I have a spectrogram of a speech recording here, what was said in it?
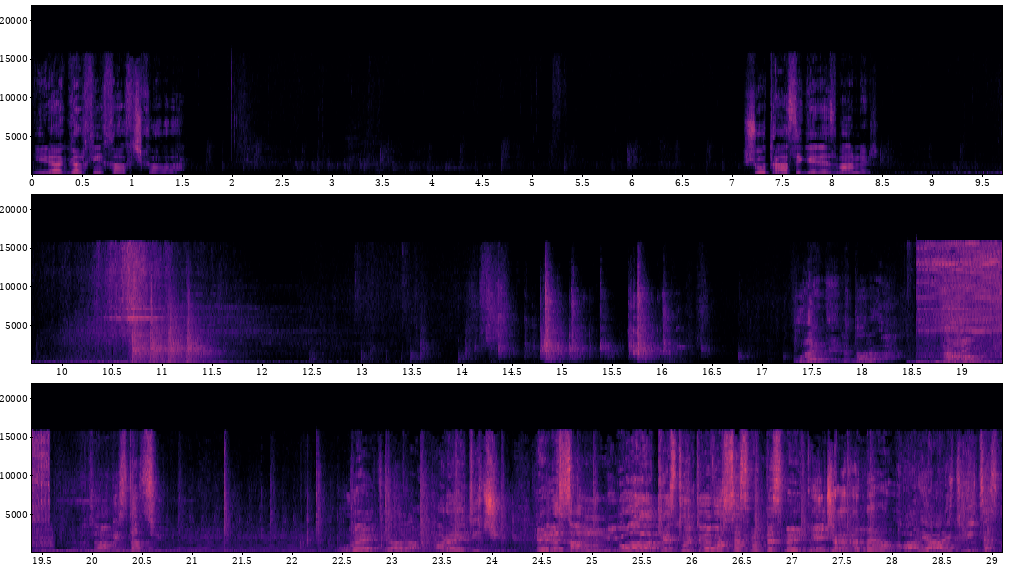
Իրա գլխին խաղ չխաղա։ Շուտ հասի գերեզմաններ։ Ուր այն հելը տարա։ Նո! Ցամիստացի։ Ուր է դիարա։ Արա էդի չի։ Հերս անունի, ով է քեզ թույլ տվել որ սես մտնես մեր դու։ Ինչ է եղել, Լեոն։ Արի, արի թույց ես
